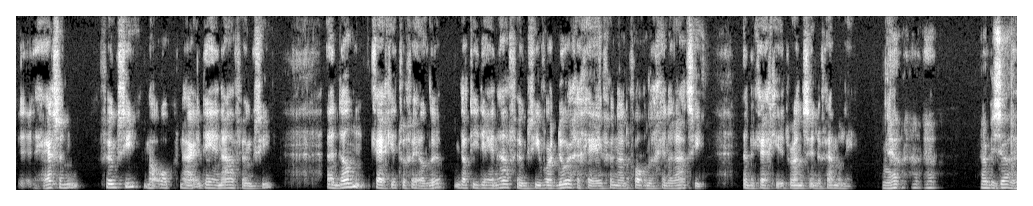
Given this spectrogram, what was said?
eh, hersenfunctie, maar ook naar DNA-functie. En dan krijg je het vervelende dat die DNA-functie wordt doorgegeven naar de volgende generatie. En dan krijg je het runs in the family. Ja, ja. ja bizar hè?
